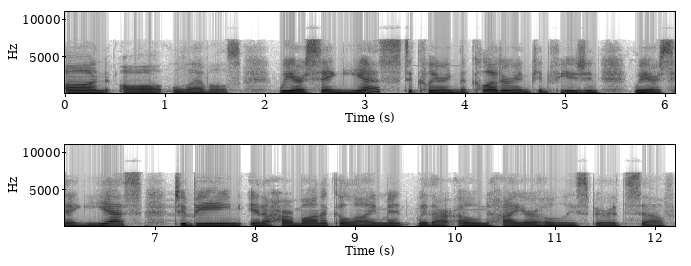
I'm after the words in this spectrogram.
on all levels. We are saying yes to clearing the clutter and confusion. We are saying yes to being in a harmonic alignment with our own higher Holy Spirit self.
